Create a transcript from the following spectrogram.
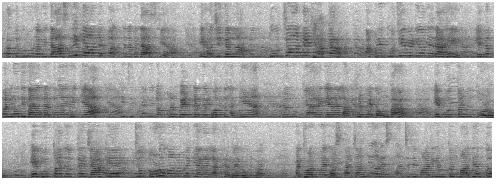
ਸਤਿਗੁਰੂ ਰਵਿਦਾਸ ਨਹੀਂ ਕਿਹਾ, ਉਹਨੇ ਭਗਤ ਰਵਿਦਾਸ ਕਿਹਾ। ਇਹੋ ਜੀ ਗੱਲਾਂ। ਦੂਜਾ ਉਹਨੇ ਠਾਕਾ ਆਪਣੀ ਦੂਜੀ ਵੀਡੀਓ ਦੇ ਰਾਹੇ, ਇਹ ਮੈਂ ਪੰਨੂ ਦੀ ਗੱਲ ਕਰਦੀ ਇਹ ਕਿਹਾ ਕਿ ਜਿੱਥੇ ਵੀ ਡਾਕਟਰ ਅੰਬੇਡਕਰ ਦੇ ਬੁੱਤ ਲੱਗੇ ਆ, ਮੈਂ ਉਹਨੂੰ 11 11 ਲੱਖ ਰੁਪਏ ਦਊਂਗਾ, ਇਹ ਬੁੱਤਾਂ ਨੂੰ ਤੋੜੋ। ਇਹ ਬੁੱਤਾਂ ਦੇ ਉੱਤੇ ਜਾ ਕੇ ਜੋ ਤੋੜੂਗਾ, ਉਹਨੂੰ ਮੈਂ 11 ਲੱਖ ਰੁਪਏ ਦਊਂਗਾ। ਮੈਂ ਤੁਹਾਨੂੰ ਇਹ ਦੱਸਣਾ ਚਾਹੁੰਦੀ ਔਰ ਇਸ ਮੰਚ ਦੇ ਮਾਧਿਅਮ ਤੋਂ ਮਾਧਿਅਮ ਤੋਂ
